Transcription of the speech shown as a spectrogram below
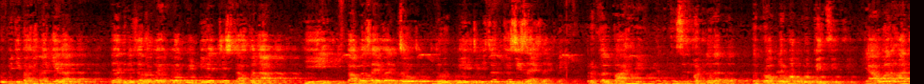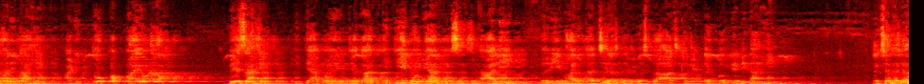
तुम्ही जी भाषण केला त्यात रिझर्व्ह बँक ऑफ इंडियाची स्थापना ही बाबासाहेबांचं पीएचडीचा थिसिस आहे. प्रकल्प आहे. त्याला थिसिस म्हटलं जातं. द प्रॉब्लेम ऑफ रुपीज यावर आधारित आहे. आणि तो पप्पा एवढा बेस आहे की त्यामुळे जगात कितीही मोठी आर्थिक संकट आली तरी भारताची अर्थव्यवस्था आजपर्यंत डगमगलेली नाही. लक्षात आलं?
